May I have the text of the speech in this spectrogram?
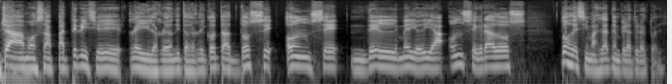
Escuchábamos a Patricio Rey y los redonditos de Ricota, 12, 11 del mediodía, 11 grados, dos décimas la temperatura actual.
